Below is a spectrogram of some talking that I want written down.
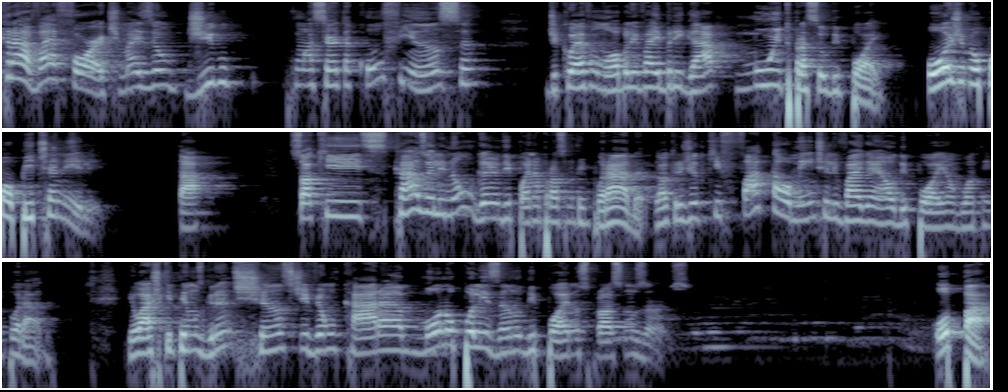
Cravar é forte, mas eu digo com uma certa confiança de que o Evan Mobley vai brigar muito para ser o Depoy. Hoje meu palpite é nele, tá? Só que caso ele não ganhe o Depoy na próxima temporada, eu acredito que fatalmente ele vai ganhar o Depoy em alguma temporada. Eu acho que temos grandes chances de ver um cara monopolizando o Depoy nos próximos anos. Opa!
